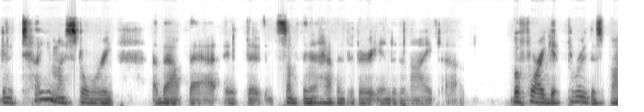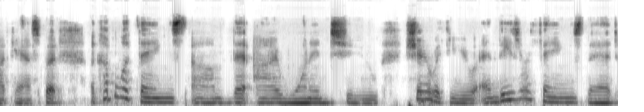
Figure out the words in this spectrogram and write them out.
going to tell you my story about that. It, it's something that happened at the very end of the night. Uh, before I get through this podcast, but a couple of things um, that I wanted to share with you, and these are things that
